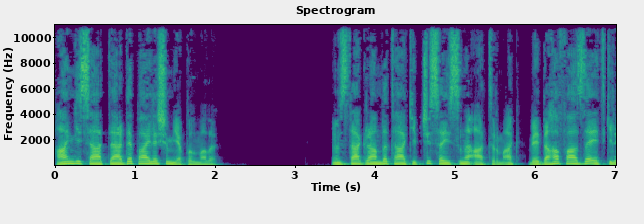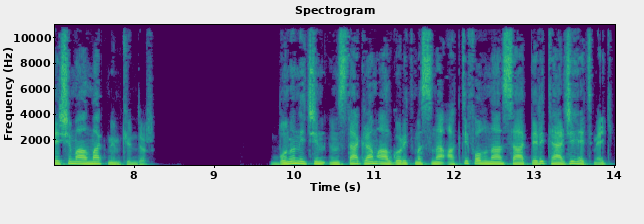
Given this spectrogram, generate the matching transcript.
Hangi saatlerde paylaşım yapılmalı? Instagram'da takipçi sayısını artırmak ve daha fazla etkileşim almak mümkündür. Bunun için Instagram algoritmasına aktif olunan saatleri tercih etmek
